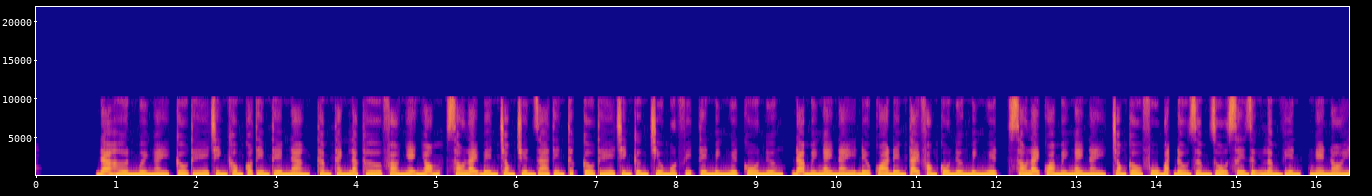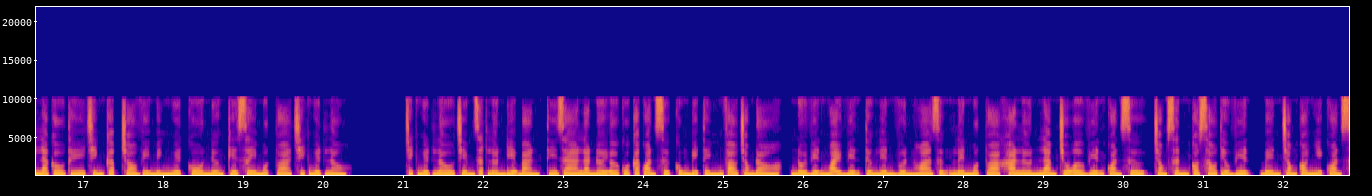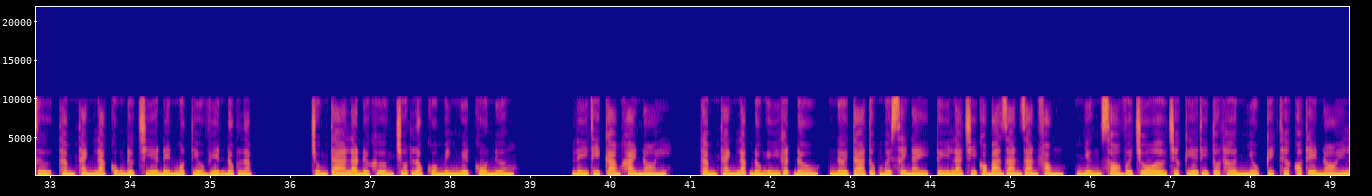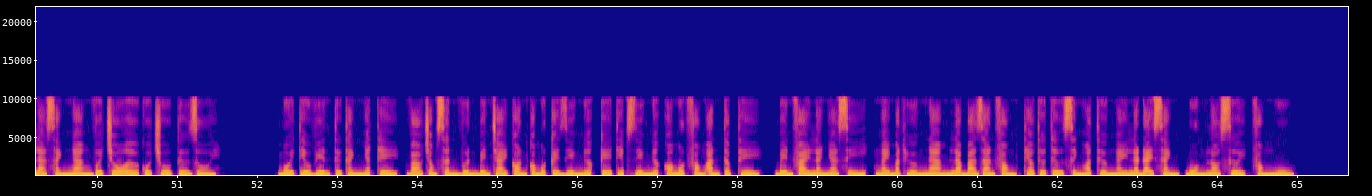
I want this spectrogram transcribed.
Đã hơn 10 ngày, cầu Thế Trinh không có tìm thêm nàng, thẩm thanh lạc thở vào nhẹ nhõm, sau lại bên trong truyền ra tin tức cầu Thế Trinh cưng chiều một vị tên Minh Nguyệt cô nương, đã mấy ngày nay đều qua đêm tại phòng cô nương Minh Nguyệt, sau lại qua mấy ngày này, trong cầu phủ bắt đầu rầm rộ xây dựng lâm viên, nghe nói là cầu Thế Trinh cấp cho vị Minh Nguyệt cô nương kia xây một tòa trích nguyệt lâu. Trích Nguyệt Lâu chiếm rất lớn địa bàn, thì ra là nơi ở của các quản sự cũng bị tính vào trong đó, nội viện ngoại viện tương liên vườn hoa dựng lên một tòa khá lớn làm chỗ ở viện quản sự, trong sân có 6 tiểu viện, bên trong có nhị quản sự, thẩm thanh lạc cũng được chia đến một tiểu viện độc lập. Chúng ta là được hưởng chút lộc của Minh Nguyệt cô nương. Lý thì cảm khái nói, Thẩm thanh lạc đồng ý gật đầu, nơi tá túc mới xây này tuy là chỉ có ba gian gian phòng, nhưng so với chỗ ở trước kia thì tốt hơn nhiều kích thước có thể nói là sánh ngang với chỗ ở của chủ tử rồi. Mỗi tiểu viện tự thành nhất thể, vào trong sân vườn bên trái còn có một cái giếng nước, kế tiếp giếng nước có một phòng ăn tập thể, bên phải là nhà xí, ngay mặt hướng nam là ba gian phòng, theo thứ tự sinh hoạt thường ngày là đại sảnh, buồng lò sưởi, phòng ngủ.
